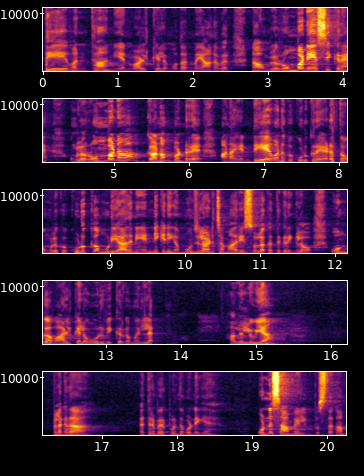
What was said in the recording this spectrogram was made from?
தேவன் தான் என் வாழ்க்கையில் முதன்மையானவர். நான் உங்களை ரொம்ப நேசிக்கிறேன் உங்களை ரொம்ப நான் கனம் பண்ணுறேன் ஆனால் என் தேவனுக்கு கொடுக்குற இடத்த உங்களுக்கு கொடுக்க முடியாதுன்னு என்னைக்கு நீங்கள் மூஞ்சில அடித்த மாதிரி சொல்ல கற்றுக்குறீங்களோ உங்கள் வாழ்க்கையில் ஒரு விக்கிரகமும் இல்லை. ஹalleluya விளங்குதா? எத்தனை பேர் புரிந்து கொண்டீங்க? ஒன்று சாமியலின் புஸ்தகம்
